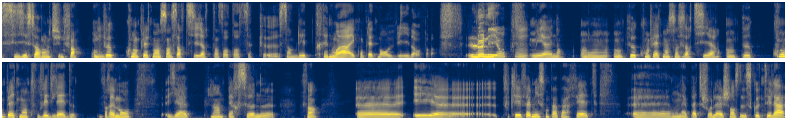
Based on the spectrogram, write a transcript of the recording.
ces histoires ont une fin. On Mmh. peut complètement s'en sortir. De temps en temps, ça peut sembler très noir et complètement vide, enfin, le néant. Mmh. Mais euh, non, on, on peut complètement s'en sortir. On peut complètement trouver de l'aide. Vraiment. Il y a plein de personnes. Enfin. euh, et toutes les familles sont pas parfaites. Euh, on n'a pas toujours la chance de ce côté-là,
